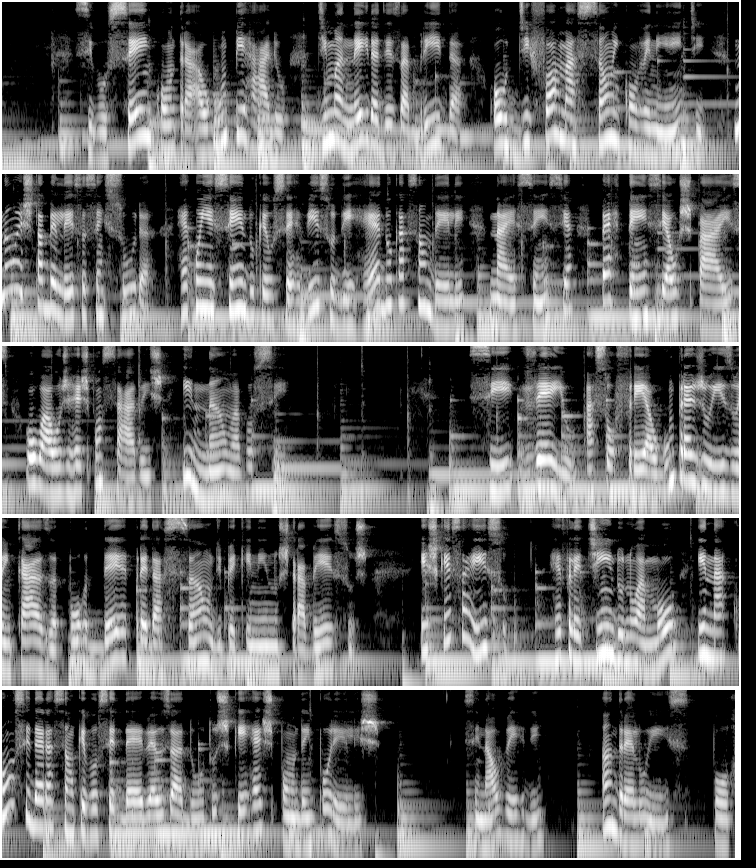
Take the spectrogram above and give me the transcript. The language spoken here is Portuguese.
Se você encontra algum pirralho de maneira desabrida ou de formação inconveniente, não estabeleça censura, reconhecendo que o serviço de reeducação dele, na essência, pertence aos pais ou aos responsáveis e não a você. Se veio a sofrer algum prejuízo em casa por depredação de pequeninos travessos, esqueça isso, refletindo no amor e na consideração que você deve aos adultos que respondem por eles. Sinal Verde, André Luiz, por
